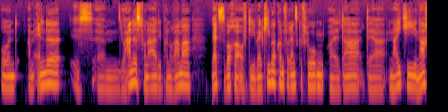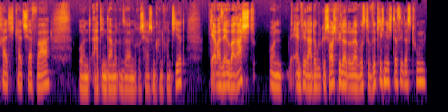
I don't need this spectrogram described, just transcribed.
Und am Ende ist ähm, Johannes von ARD Panorama letzte Woche auf die Weltklimakonferenz geflogen, weil da der Nike Nachhaltigkeitschef war und hat ihn da mit unseren Recherchen konfrontiert. Der war sehr überrascht und entweder hat er gut geschauspielert oder wusste wirklich nicht, dass sie das tun.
